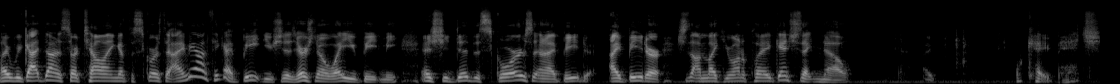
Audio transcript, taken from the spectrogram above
Like we got done and started telling up the scores. That I mean, I think I beat you. She says, "There's no way you beat me." And she did the scores, and I beat. I beat her. She's. I'm like, "You want to play again?" She's like, "No." I, okay, bitch.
